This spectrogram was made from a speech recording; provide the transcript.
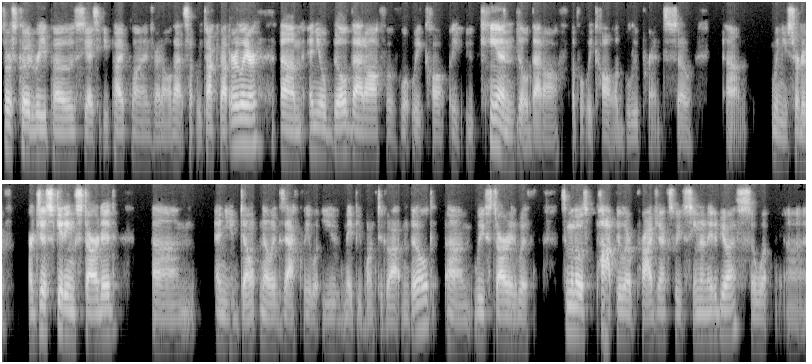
source code repos, CI/CD pipelines, right? All that stuff we talked about earlier, um, and you'll build that off of what we call you can build that off of what we call a blueprint. So um, when you sort of are just getting started, um, and you don't know exactly what you maybe want to go out and build, um, we've started with some of those popular projects we've seen on AWS. So what, uh,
